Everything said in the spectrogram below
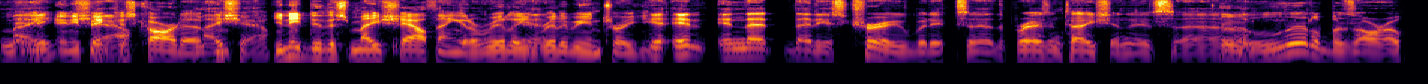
may, and he, and he picked his card up. may, shall. You need to do this may shall thing. It'll really really be intriguing. Yeah, and, and that that is true, but it's uh, the presentation is uh, a little bizarro.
